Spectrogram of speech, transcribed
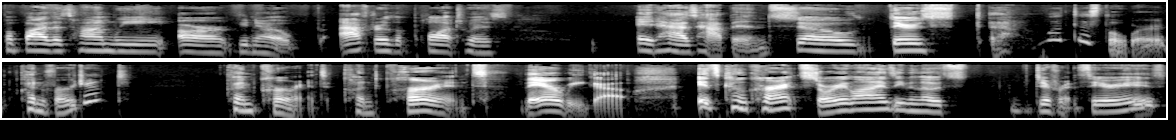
but by the time we are, you know, after the plot twist, it has happened. So there's what is the word? Convergent? Concurrent. Concurrent there we go. It's concurrent storylines, even though it's different series.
